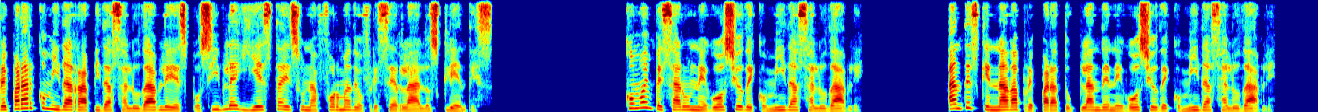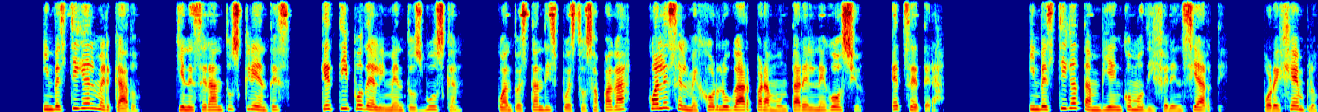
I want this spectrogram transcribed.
Preparar comida rápida saludable es posible y esta es una forma de ofrecerla a los clientes. ¿Cómo empezar un negocio de comida saludable? Antes que nada prepara tu plan de negocio de comida saludable. Investiga el mercado, quiénes serán tus clientes, qué tipo de alimentos buscan, cuánto están dispuestos a pagar, cuál es el mejor lugar para montar el negocio, etc. Investiga también cómo diferenciarte, por ejemplo,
